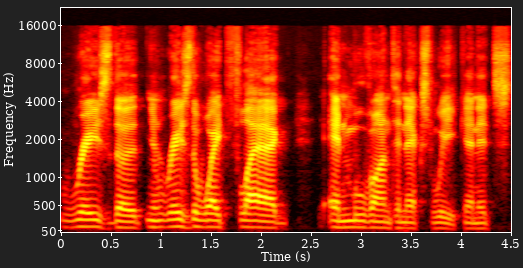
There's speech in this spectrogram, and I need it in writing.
raise the you know, raise the white flag and move on to next week. And it's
